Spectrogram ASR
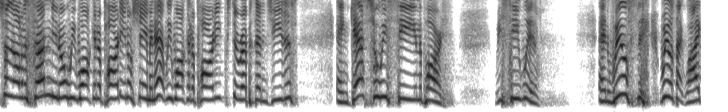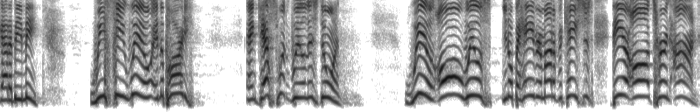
So then all of a sudden, you know, we walk in a party, no shame in that. We walk in a party, still representing Jesus. And guess who we see in the party? We see Will. And Will see, Will's like, why gotta be me? We see Will in the party. And guess what Will is doing? Will, all Will's, you know, behavior modifications, they are all turned on,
